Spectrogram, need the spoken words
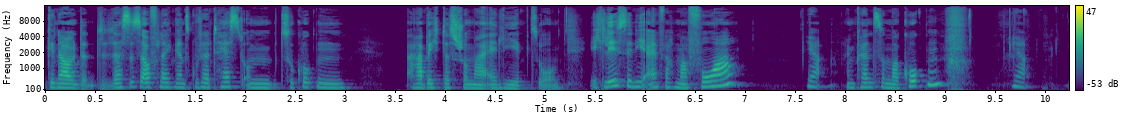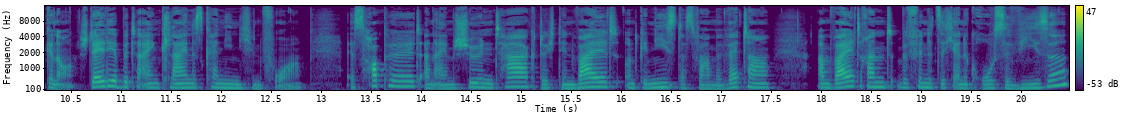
Genau, das ist auch vielleicht ein ganz guter Test, um zu gucken, habe ich das schon mal erlebt. So, ich lese dir die einfach mal vor. Ja. Dann kannst du mal gucken. Ja. Genau. Stell dir bitte ein kleines Kaninchen vor. Es hoppelt an einem schönen Tag durch den Wald und genießt das warme Wetter. Am Waldrand befindet sich eine große Wiese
